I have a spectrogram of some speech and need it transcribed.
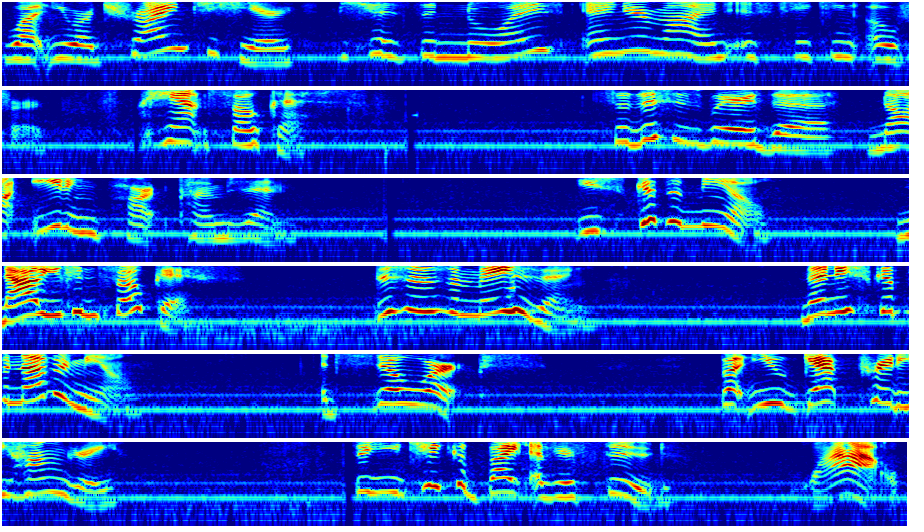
what you are trying to hear because the noise in your mind is taking over. You can't focus. So, this is where the not eating part comes in. You skip a meal. Now you can focus. This is amazing. Then you skip another meal. It still works. But you get pretty hungry. So you take a bite of your food. Wow,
